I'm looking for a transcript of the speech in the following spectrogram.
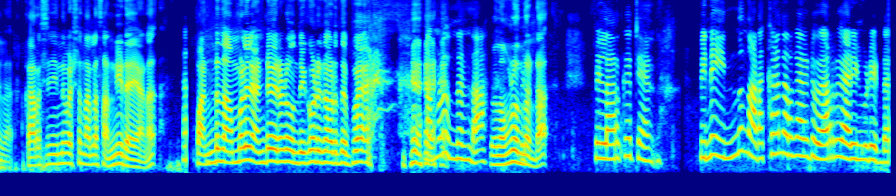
ഇല്ല. കാരണം ഇന്ന് പക്ഷെ നല്ല സണ്ണി ഡേ ആണ്. പണ്ട് നമ്മൾ രണ്ടുപേരോട് ഒന്നിക്കൊണ്ടിരുന്നവർക്ക് ഇപ്പൊ നമ്മളൊന്നുണ്ടാ? നമ്മളൊന്നുണ്ട. പിള്ളേർക്ക് ടെൻ പിന്നെ ഇന്ന് നടക്കാൻ ഇറങ്ങാനായിട്ട് വേറൊരു കാര്യം കൂടി ഉണ്ട്.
